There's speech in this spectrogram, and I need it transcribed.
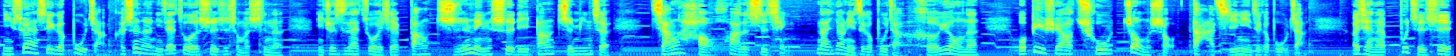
你虽然是一个部长，可是呢，你在做的事是什么事呢？你就是在做一些帮殖民势力、帮殖民者讲好话的事情。那要你这个部长何用呢？我必须要出重手打击你这个部长，而且呢，不只是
